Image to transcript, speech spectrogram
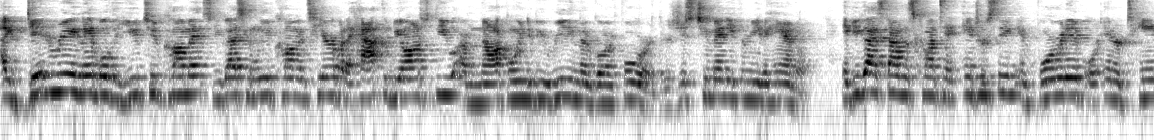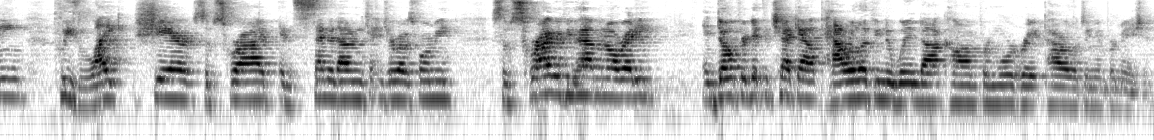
I did re-enable the YouTube comments. You guys can leave comments here, but I have to be honest with you, I'm not going to be reading them going forward. There's just too many for me to handle. If you guys found this content interesting, informative, or entertaining, please like, share, subscribe, and send it out into the interwebs for me. Subscribe if you haven't already. And don't forget to check out powerliftingtowin.com for more great powerlifting information.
